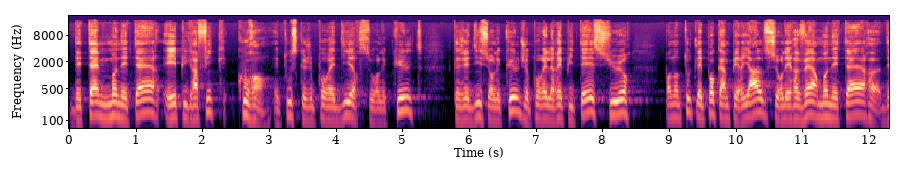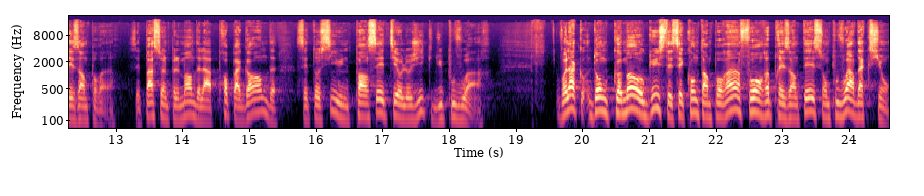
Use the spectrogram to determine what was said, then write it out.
des thèmes monétaires et épigraphiques courants. Et tout ce que je pourrais dire sur le culte, que j'ai dit sur le culte, je pourrais le répéter sur, pendant toute l'époque impériale sur les revers monétaires des empereurs. Ce n'est pas simplement de la propagande, c'est aussi une pensée théologique du pouvoir. Voilà donc comment Auguste et ses contemporains font représenter son pouvoir d'action,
